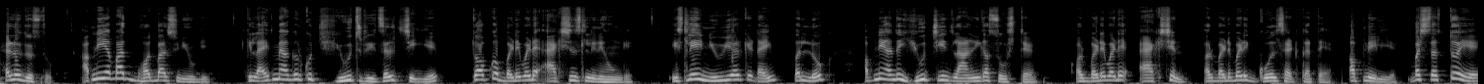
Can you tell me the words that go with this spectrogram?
हेलो दोस्तों, आपने यह बात बहुत बार सुनी होगी कि लाइफ में अगर कुछ ह्यूज रिज़ल्ट चाहिए तो आपको बड़े बड़े एक्शंस लेने होंगे। इसलिए न्यू ईयर के टाइम पर लोग अपने अंदर ह्यूज चेंज लाने का सोचते हैं और बड़े बड़े एक्शन और बड़े बड़े गोल सेट करते हैं अपने लिए। बस सच तो ये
